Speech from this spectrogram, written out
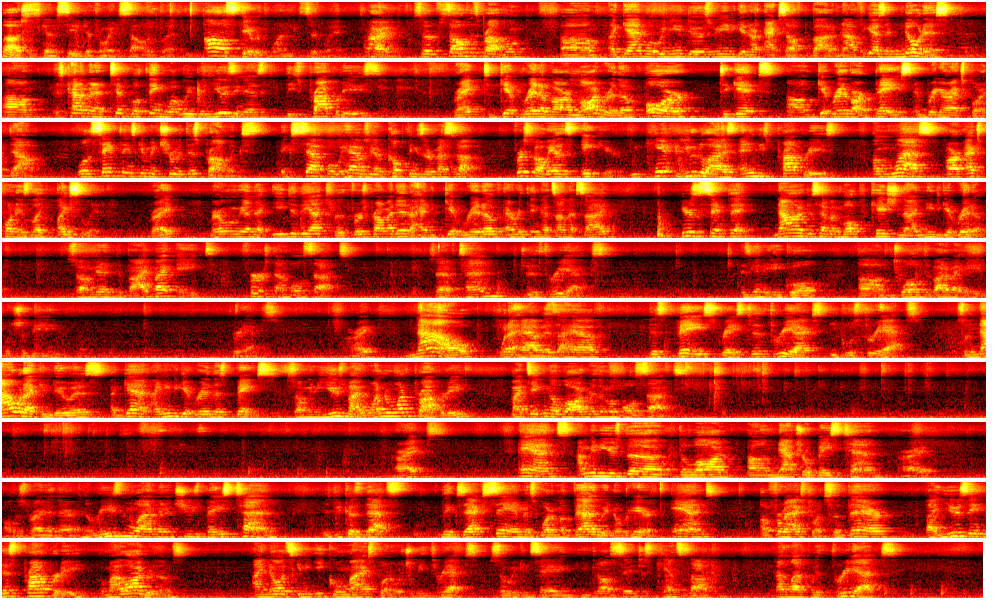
Well, I was just gonna see a different way to solve it, but I'll stay with one certain way. Alright, so to solve this problem, um, again, what we need to do is we need to get our x off the bottom. Now, if you guys have noticed, um, it's kind of been a typical thing, what we've been using is these properties, right, to get rid of our logarithm or to get, um, get rid of our base and bring our exponent down. Well, the same thing's gonna be true with this problem, ex- except what we have is we have a couple things that are messed up. First of all, we have this 8 here. We can't utilize any of these properties unless our exponent is like isolated, right? Remember when we had that e to the x for the first problem I did? I had to get rid of everything that's on that side. Here's the same thing. Now I just have a multiplication that I need to get rid of. So I'm going to divide by 8 first on both sides. So I have 10 to the 3x is going to equal um, 12 divided by 8, which will be 3 halves. All right. Now what I have is I have this base raised to the 3x equals 3 halves. So now what I can do is, again, I need to get rid of this base. So I'm going to use my one-to-one property by taking the logarithm of both sides. All right. And I'm going to use the, the log um, natural base 10. All right. I'll just write in there. And the reason why I'm going to choose base 10 is because that's the exact same as what I'm evaluating over here. And uh, for my exponent. So there, by using this property of my logarithms, I know it's going to equal my exponent, which will be 3x. So we can say, you could also say it just cancels out. I'm left with 3x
